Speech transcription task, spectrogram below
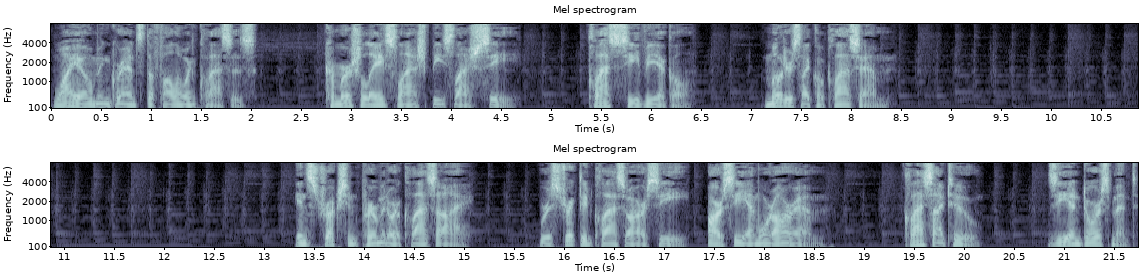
Wyoming grants the following classes. Commercial A-B-C. Class C vehicle. Motorcycle Class M. Instruction Permit or Class I. Restricted Class RC, RCM or RM. Class I2. Z Endorsement.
